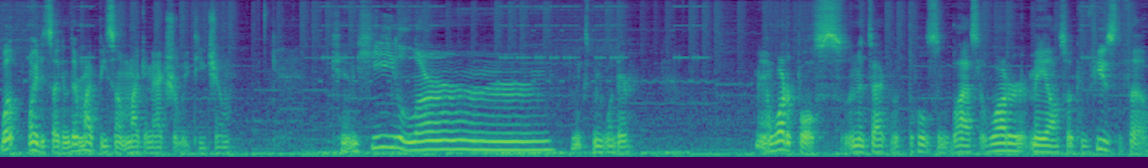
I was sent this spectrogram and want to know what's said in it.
Well, wait a second. There might be something I can actually teach him. Can he learn... Makes me wonder. Man, Water Pulse. An attack with pulsing blast of water. It may also confuse the foe.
